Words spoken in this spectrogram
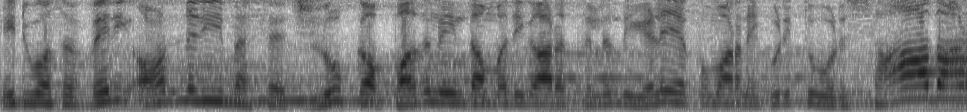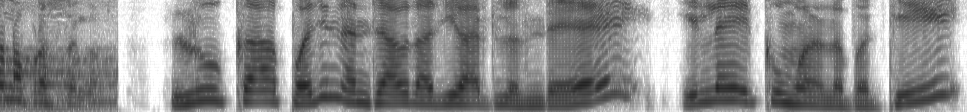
It was a very ordinary message. லூக்கா பதினைந்தாம் அதிகாரத்திலிருந்து இளையகுமாரனை குறித்து ஒரு சாதாரண பிரசங்கம். லூக்கா பதினஞ்சாவது அதிகாரத்திலிருந்து இளையகுமாரனை பத்தி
